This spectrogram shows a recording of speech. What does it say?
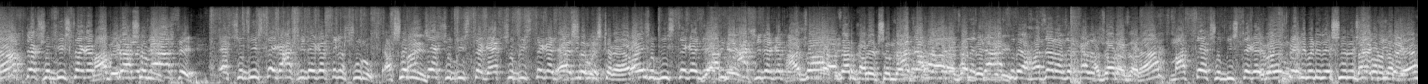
হ্যাঁ? মাত্র একশো বিশ টাকা মাত্র 120 যা আছে একশো বিশ টাকা আশি টাকা থেকে শুরু 120 একশো বিশ টাকা একশো বিশ টাকা 120 টাকা, হ্যাঁ ভাই? একশো বিশ টাকা দিয়ে দেখেন, আশি টাকা থেকে হাজার। হাজার collection দেখেন, হাজার হাজার হাজার হাজার হাজার হাজার। হ্যাঁ? মাত্র একশো বিশ টাকা এবারে পেডি পেডি রেশিও রেশিও করা থাকবে, হ্যাঁ?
